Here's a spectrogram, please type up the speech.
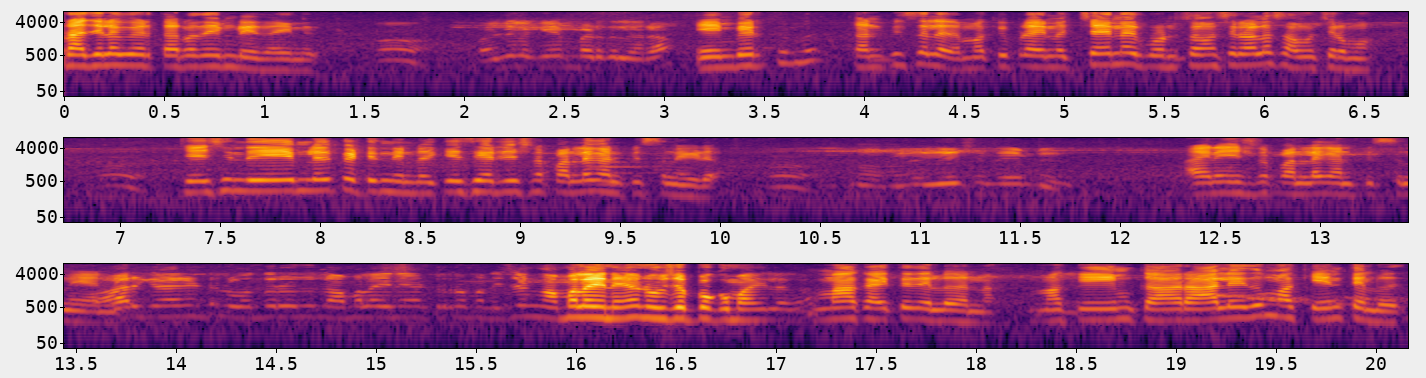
ప్రజలకు పెడతారదేం లేదు ఆయన ఏం పెడుతుందో కనిపిస్తలేదు? మాకు ఇప్పుడు ఆయన వచ్చాయన రెండు సంవత్సరాల సంవత్సరము. చేసింది ఏం లేదు పెట్టింది ఏం లేదు కేసీఆర్ చేసిన పనులే కనిపిస్తున్నాయి ఈడ. ఆయన చేసిన పనులే కనిపిస్తున్నాయి నిజంగా అమలైనాయా? నువ్వు చెప్పు ఒక మహిళగా. మాకైతే తెలియదు అన్న. మాకేం కా రాలేదు మాకేం తెలియదు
